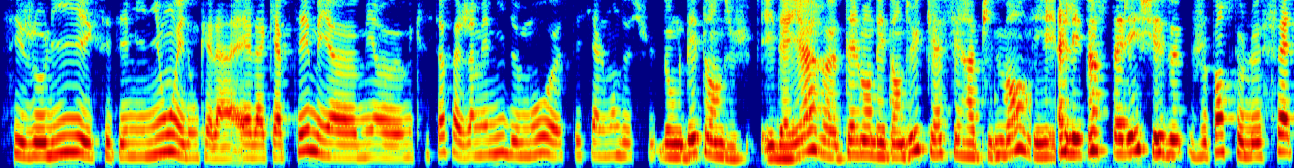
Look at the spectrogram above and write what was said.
c'est joli et que c'était mignon et donc elle a, elle a capté, mais, euh, mais, euh, mais, Christophe a jamais mis de mots euh, spécialement dessus. Donc détendu. Et d'ailleurs, tellement détendu qu'assez rapidement, elle est installée chez eux. Je pense que le fait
